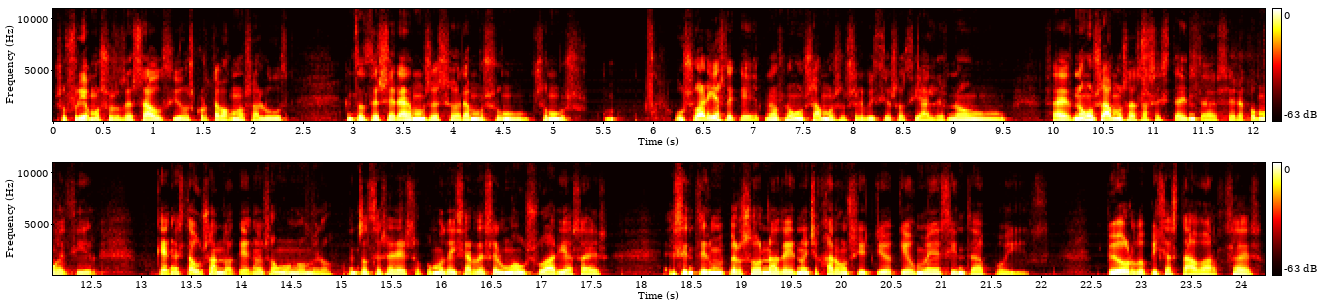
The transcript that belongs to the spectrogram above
sufríamos os desahucios, cortábamos a luz, Entonces éramos eso, éramos un, somos usuarias de que nós non usamos os servicios sociales, non, sabes, non usamos as asistentas, era como decir, quen está usando a quen, eu son un número. Entonces era eso, como deixar de ser unha usuaria, sabes, e sentirme persona de non chegar a un sitio que eu me sinta, pois, peor do que xa estaba, sabes?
